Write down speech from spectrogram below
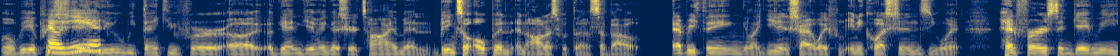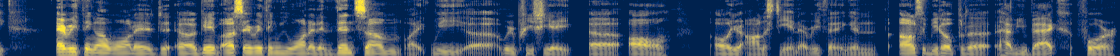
Well, we appreciate yeah. you. We thank you for uh again giving us your time and being so open and honest with us about everything. Like you didn't shy away from any questions. You went head first and gave me everything I wanted, uh gave us everything we wanted and then some. Like we uh we appreciate uh all all your honesty and everything. And honestly, we'd hope to have you back for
